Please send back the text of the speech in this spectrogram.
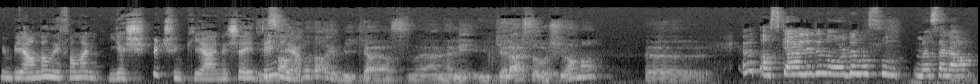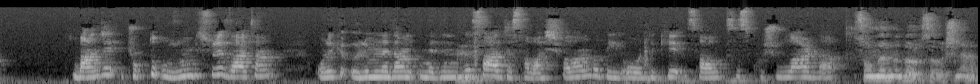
Bir yandan insanlar yaşıyor çünkü yani şey değil ya. İnsanlara dair bir hikaye aslında yani. Hani ülkeler savaşıyor ama e, Evet askerlerin orada nasıl mesela bence çok da uzun bir süre zaten oradaki ölüm neden nedeni de sadece savaş falan da değil. Oradaki sağlıksız koşullar da sonlarına doğru savaşın evet.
